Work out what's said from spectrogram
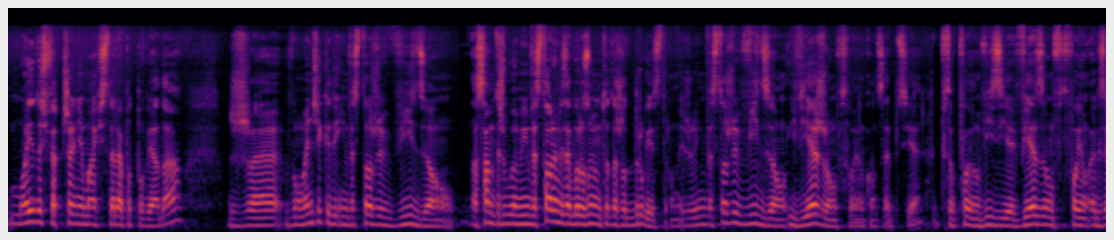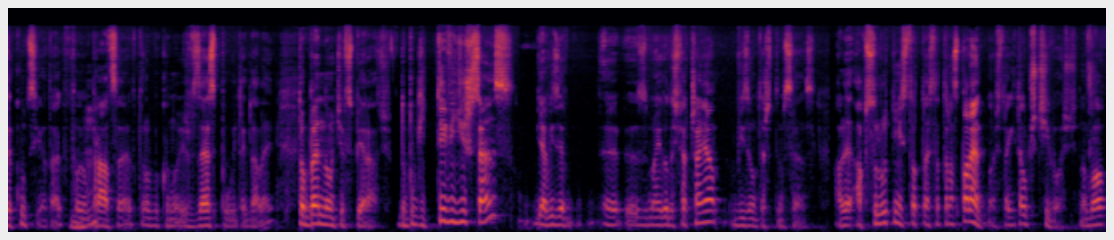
Moje doświadczenie, moja historia podpowiada, że w momencie, kiedy inwestorzy widzą, a sam też byłem inwestorem, więc jakby rozumiem to też od drugiej strony, jeżeli inwestorzy widzą i wierzą w Twoją koncepcję, w Twoją wizję, wiedzą w Twoją egzekucję, tak? w Twoją pracę, którą wykonujesz w zespół i tak dalej, to będą Cię wspierać. Dopóki Ty widzisz sens, ja widzę y, z mojego doświadczenia, widzą też w tym sens. Ale absolutnie istotna jest ta transparentność tak? i ta uczciwość, no bo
